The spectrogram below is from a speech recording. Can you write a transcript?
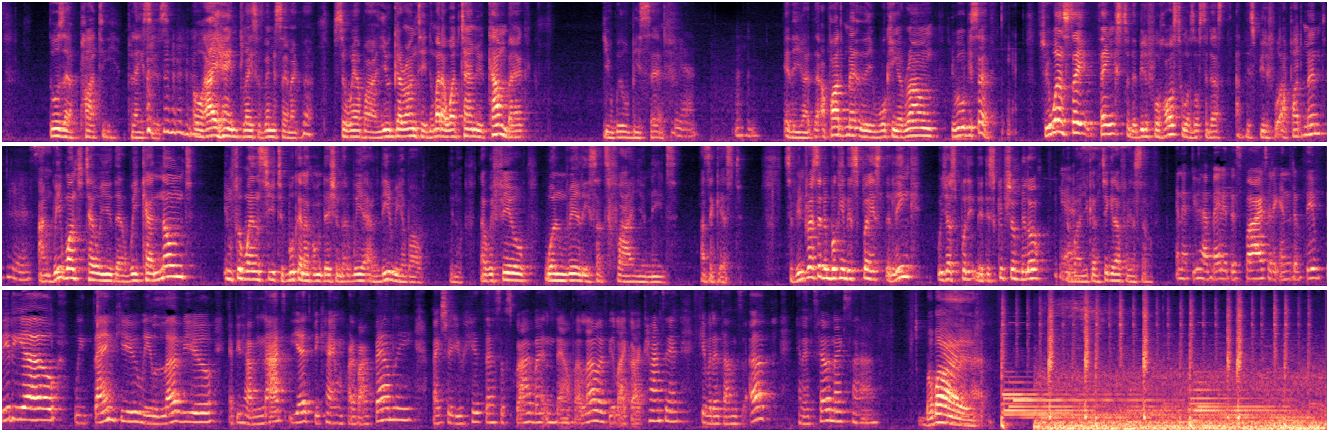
those are party places or high end places, let me say like that. So whereby you guaranteed no matter what time you come back, you will be safe. Yeah. Mm-hmm. Either you're at the apartment, either you're walking around, you will be safe. Yeah. So we want to say thanks to the beautiful host who has hosted us at this beautiful apartment. Yes. And we want to tell you that we cannot influence you to book an accommodation that we are leery about, you know, that we feel won't really satisfy your needs as a guest. So if you're interested in booking this place, the link, we just put it in the description below. Yes. But you can check it out for yourself. And if you have made it this far to the end of the video, we thank you. We love you. If you have not yet become a part of our family, make sure you hit that subscribe button down below. If you like our content, give it a thumbs up. And until next time. Bye-bye.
